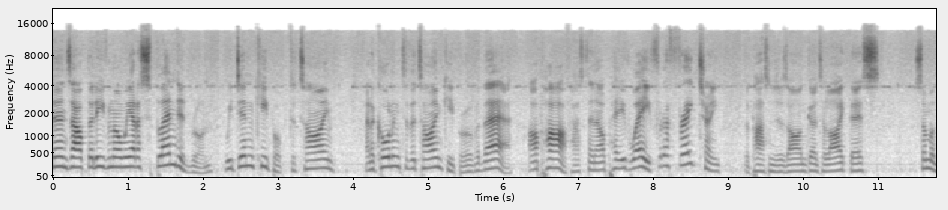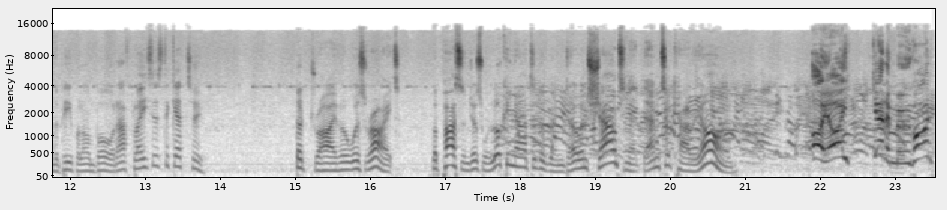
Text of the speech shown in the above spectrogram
Turns out that even though we had a splendid run, we didn't keep up to time. And according to the timekeeper over there, our path has to now pave way for a freight train. The passengers aren't going to like this. Some of the people on board have places to get to. The driver was right. The passengers were looking out of the window and shouting at them to carry on. Oi, oi! Get a move on!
